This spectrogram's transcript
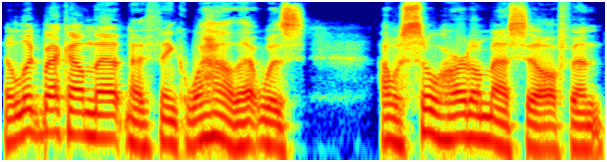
And I look back on that and I think, wow, that was, I was so hard on myself. And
